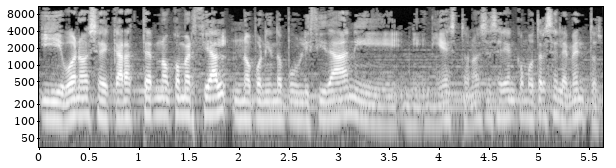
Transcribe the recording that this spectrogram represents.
y bueno, ese carácter no comercial no poniendo publicidad ni, ni, esto, ¿no? Esos serían como tres elementos.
